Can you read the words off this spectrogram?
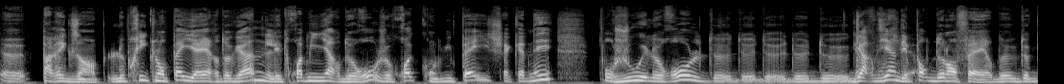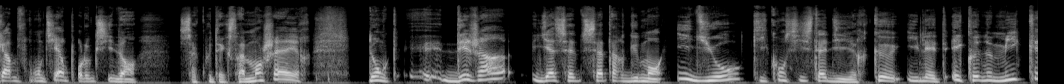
euh, par exemple, le prix que l'on paye à Erdogan, les 3 milliards d'euros, je crois qu'on lui paye chaque année pour jouer le rôle de, de, de, de, gardien des portes de l'enfer, de, de garde-frontière pour l'Occident. Ça coûte extrêmement cher. Donc, euh, déjà, il y a cet, cet argument idiot qui consiste à dire qu'il est économique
